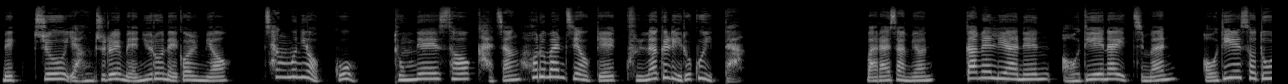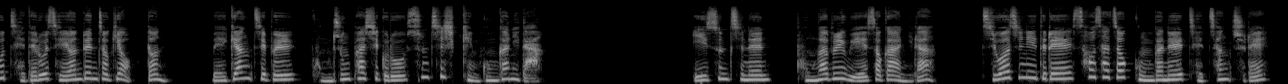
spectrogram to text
맥주, 양주를 메뉴로 내걸며 창문이 없고 동네에서 가장 허름한 지역에 군락을 이루고 있다. 말하자면 까멜리아는 어디에나 있지만 어디에서도 제대로 재현된 적이 없던 맥양집을 공중파식으로 순치시킨 공간이다. 이 순치는 봉합을 위해서가 아니라 지워진 이들의 서사적 공간을 재창출해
